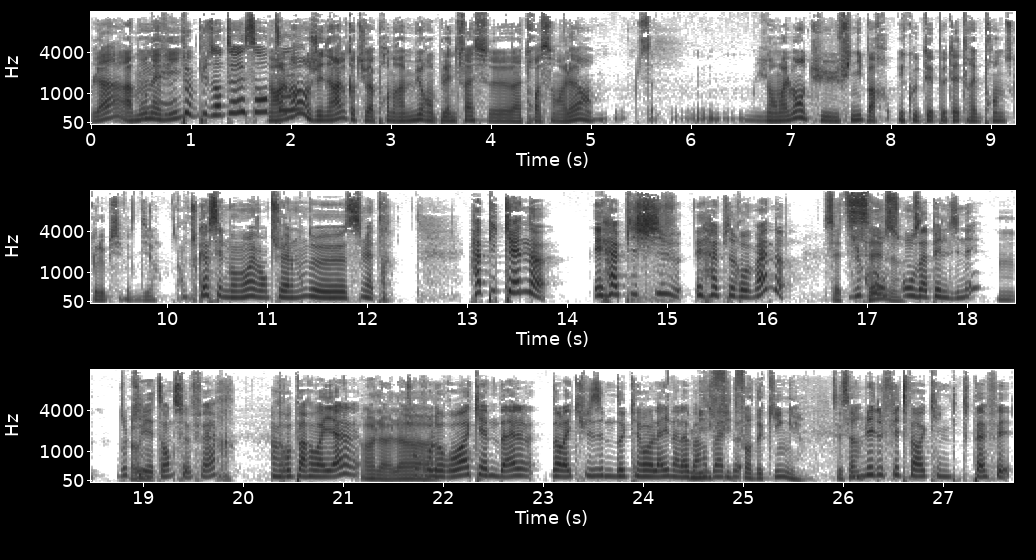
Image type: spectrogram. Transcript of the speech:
Là, à mon avis, un peu plus intéressantes. Normalement, en général, quand tu vas prendre un mur en pleine face euh, à 300 à l'heure, ça- normalement, tu finis par écouter peut-être et prendre ce que le psy va te dire. En tout cas, c'est le moment éventuellement de s'y mettre. Happy Ken et Happy Shiv et Happy Roman. Cette Du coup, on, scène. on zappait le dîner. Hmm. Donc Ah il oui. est temps de se faire un repas royal Oh là là. pour le roi Kendall dans la cuisine de Caroline à la Barbade. fit for the king, c'est ça? Meal fit for a king, tout à fait.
